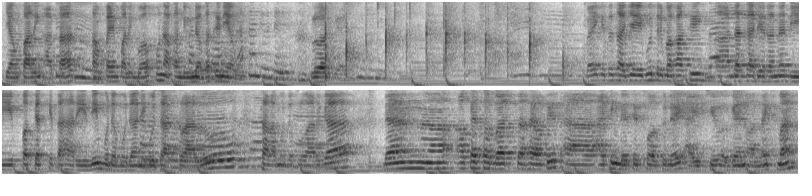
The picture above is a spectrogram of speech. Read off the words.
yang paling atas Mm-mm. sampai yang paling bawah pun akan diundang ke sini ya, Bu. Akan diundang. Luar biasa. Baik itu saja Ibu, terima kasih Baik. atas kehadirannya di podcast kita hari ini. Mudah-mudahan Ibu sehat selalu. Sama-sama. Salam untuk keluarga. Dan uh, oke sobat uh, healthies, uh, I think that's it for today. I see you again on next month.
